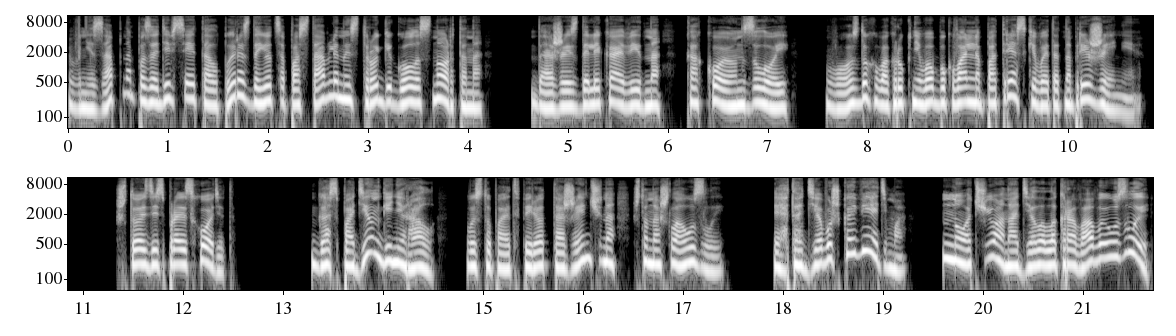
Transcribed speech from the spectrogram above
Внезапно позади всей толпы раздается поставленный строгий голос Нортона. Даже издалека видно, какой он злой. Воздух вокруг него буквально потрескивает от напряжения. «Что здесь происходит?» «Господин генерал!» — выступает вперед та женщина, что нашла узлы. «Это девушка-ведьма. Ночью она делала кровавые узлы.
